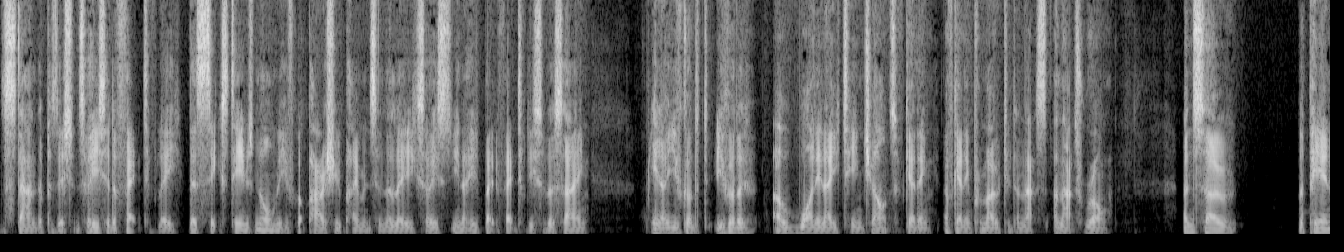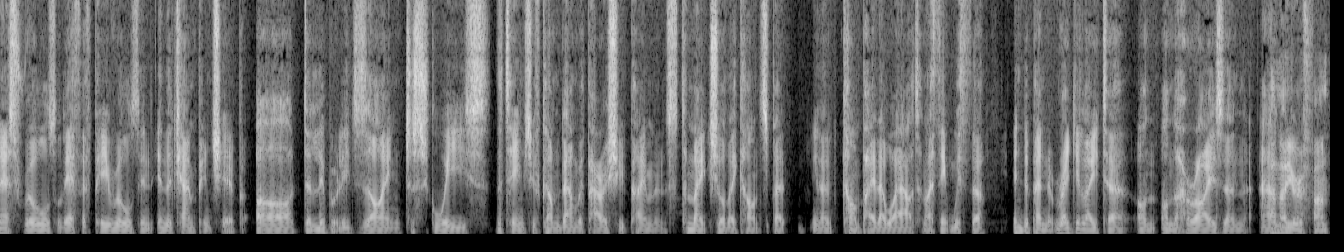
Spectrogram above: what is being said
the standard position. So he said effectively there's six teams normally who've got parachute payments in the league. So he's you know he's effectively sort of saying, you know, you've got you've got a, a one in eighteen chance of getting of getting promoted, and that's and that's wrong. And so the P&S rules or the FFP rules in, in the championship are deliberately designed to squeeze the teams who've come down with parachute payments to make sure they can't spend, you know, can't pay their way out. And I think with the independent regulator on, on the horizon, and, I know you're a fan.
